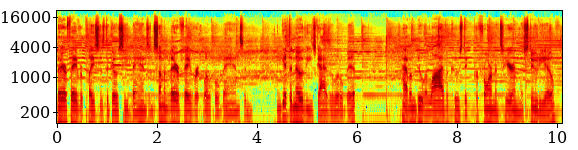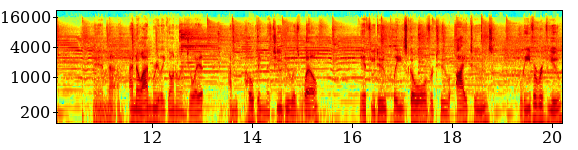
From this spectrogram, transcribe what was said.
their favorite places to go see bands and some of their favorite local bands and, and get to know these guys a little bit. Have them do a live acoustic performance here in the studio. And uh, I know I'm really going to enjoy it. I'm hoping that you do as well. If you do, please go over to iTunes, leave a review.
